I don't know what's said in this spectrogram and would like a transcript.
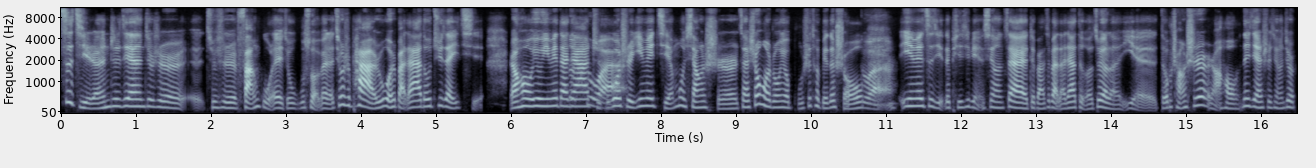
自己人之间就是呃就是反骨了也就无所谓了，就是怕如果是把大家都聚在一起，然后又因为大呃家只不过是因为节目相识，在生活中又不是特别的熟，对因为自己的脾气秉性在对吧，再把大家得罪了也得不偿失。然后那件事情就是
